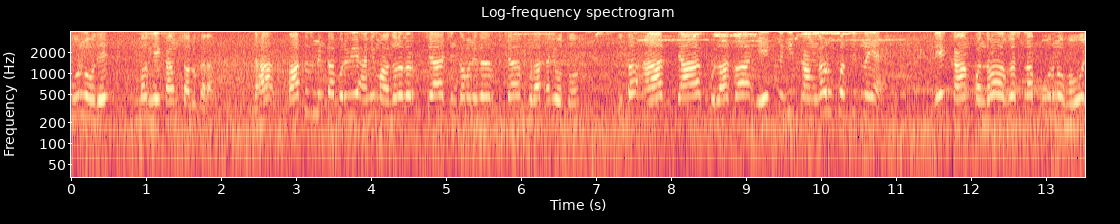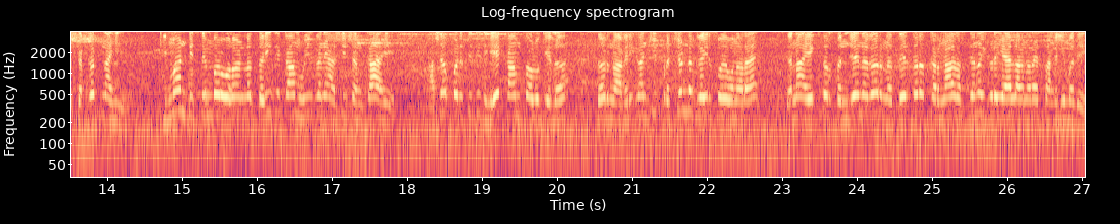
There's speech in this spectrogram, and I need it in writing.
पूर्ण होऊ दे मग हे काम चालू करा. दहा पाचच मिनटापूर्वी आम्ही माधवनगरच्या चिंतामणी नगरच्या पुलाखाली होतो. तिथं आज त्या पुलाचा एकही कामगार उपस्थित नाही आहे. ते काम पंधरा ऑगस्टला पूर्ण होऊ शकत नाही. किमान डिसेंबर ओलांडलं तरी ते काम होईल का नाही अशी शंका आहे. अशा परिस्थितीत हे काम चालू केलं तर नागरिकांची प्रचंड गैरसोय होणार आहे. त्यांना एक तर संजय नगर नसेल तर कर्नाळ रस्त्यानं इकडे यायला लागणार आहे सांगलीमध्ये.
